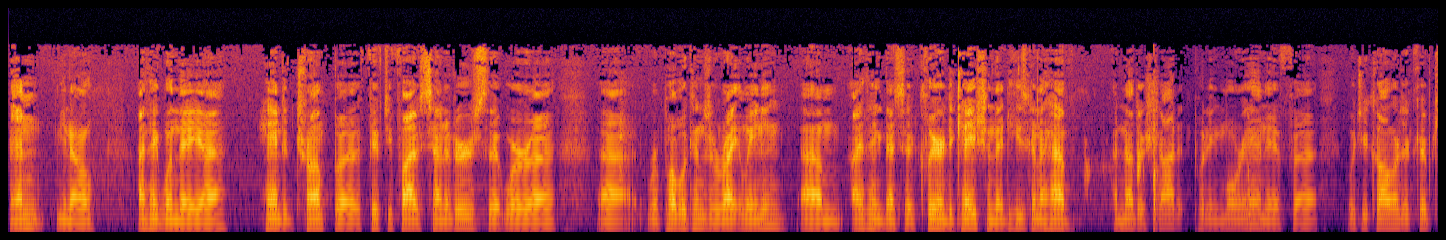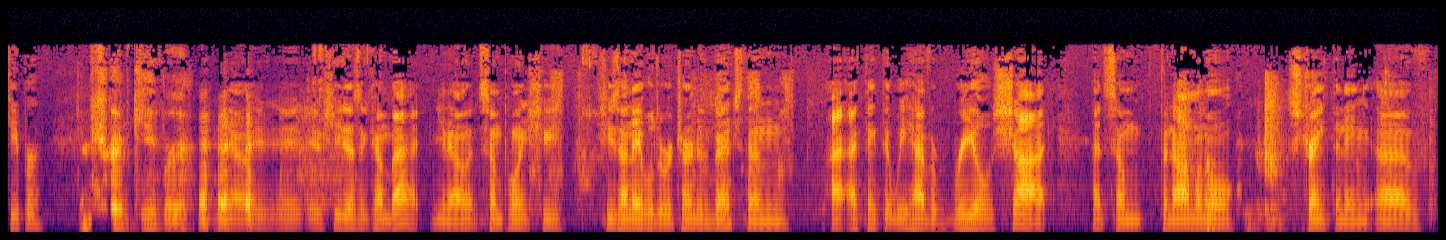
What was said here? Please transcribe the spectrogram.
And, you know, I think when they uh, handed Trump uh, 55 senators that were uh, uh Republicans or right-leaning, um, I think that's a clear indication that he's going to have another shot at putting more in if, uh, what you call her, the crypt keeper? Crypt keeper. you know, if, if, she doesn't come back, you know, at some point she she's unable to return to the bench, then I, I think that we have a real shot at some phenomenal strengthening of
